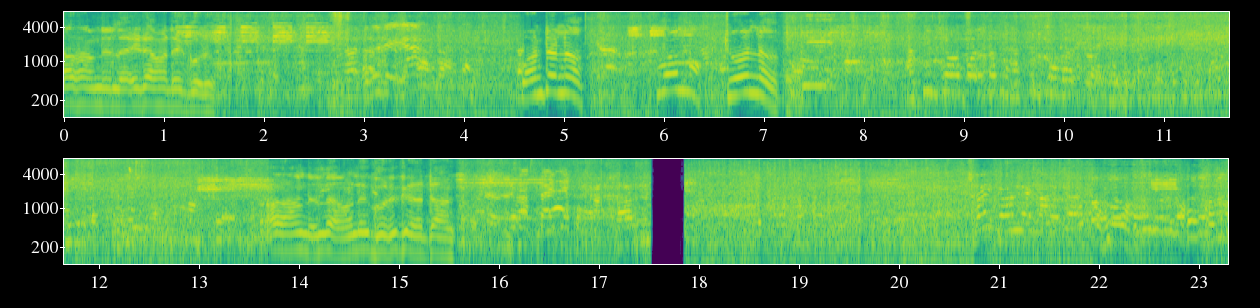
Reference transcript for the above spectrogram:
আলহামদুলিল্লাহ এটা আমাদের গরু। পঞ্চান্ন। চুয়ান্ন। আলহামদুলিল্লাহ আমাদের গরু কেনা টান। চুয়ান্ন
